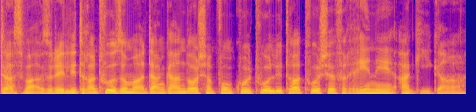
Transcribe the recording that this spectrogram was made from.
Das war also der Literatursommer. Danke an Deutschlandfunk Kultur Literaturchef René Agiga.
